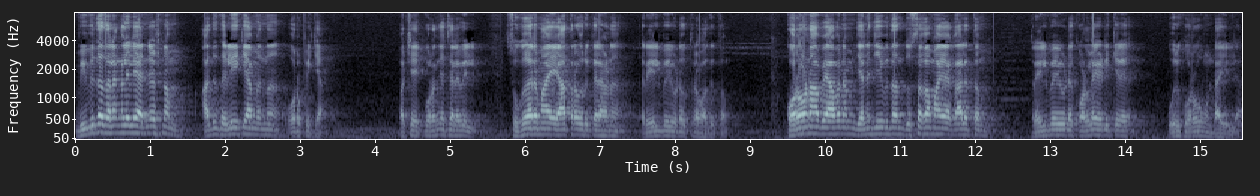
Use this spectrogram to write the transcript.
വിവിധ തലങ്ങളിലെ അന്വേഷണം അത് തെളിയിക്കാമെന്ന് ഉറപ്പിക്കാം. പക്ഷേ കുറഞ്ഞ ചെലവിൽ സുഖകരമായ യാത്ര ഒരുക്കലാണ് റെയിൽവേയുടെ ഉത്തരവാദിത്വം. കൊറോണ വ്യാപനം ജനജീവിതം ദുസ്സഹമായ കാലത്തും റെയിൽവേയുടെ കൊള്ളയടിക്കൽ ഒരു കുറവും ഉണ്ടായില്ല.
